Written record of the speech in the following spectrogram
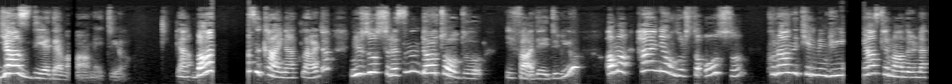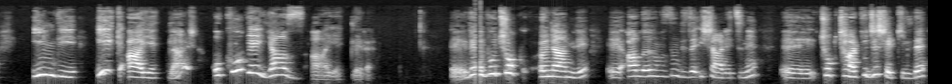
yaz diye devam ediyor. Yani bazı kaynaklarda nüzul sırasının dört olduğu ifade ediliyor. Ama her ne olursa olsun Kur'an-ı Kerim'in dünya semalarına indiği ilk ayetler oku ve yaz ayetleri. E, ve bu çok önemli. E, Allah'ımızın bize işaretini e, çok çarpıcı şekilde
